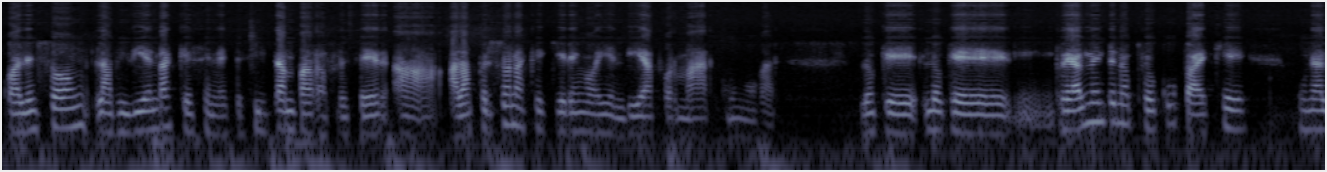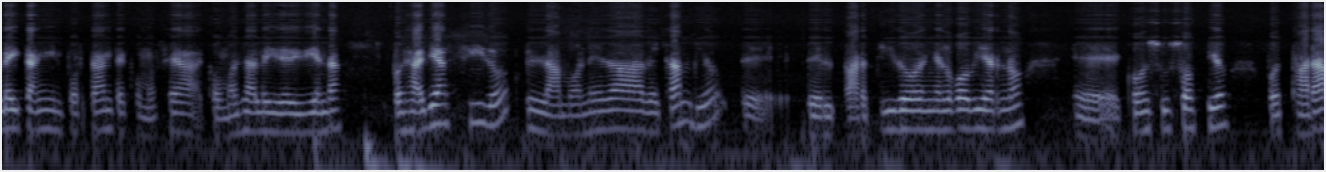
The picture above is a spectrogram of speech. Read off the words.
cuáles son las viviendas que se necesitan para ofrecer a, a las personas que quieren hoy en día formar un hogar. Lo que, lo que realmente nos preocupa es que una ley tan importante como sea como es la ley de vivienda pues haya sido la moneda de cambio del partido en el gobierno eh, con sus socios pues para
